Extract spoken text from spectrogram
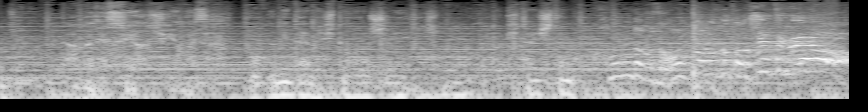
んじゃない？ダメですよ重森さん。僕みたいな人殺しにそんなこと期待しても。今度こそ本当のこと教えてくれよ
